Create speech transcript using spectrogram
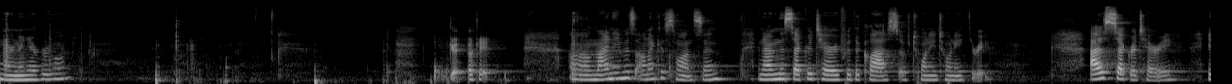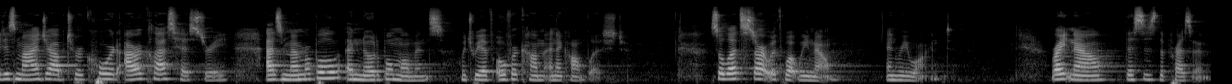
Good morning, everyone. Good, okay. Um, my name is Annika Swanson, and I'm the secretary for the class of 2023. As secretary, it is my job to record our class history as memorable and notable moments which we have overcome and accomplished. So let's start with what we know and rewind. Right now, this is the present.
